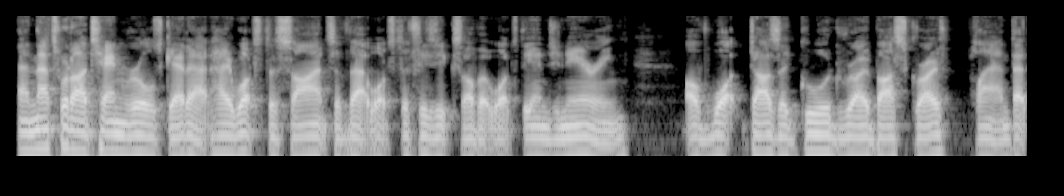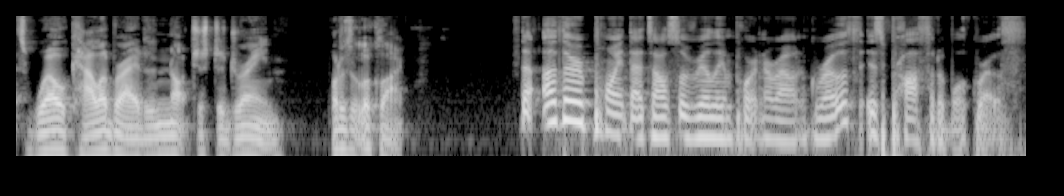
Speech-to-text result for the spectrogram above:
And that's what our 10 rules get at. Hey, what's the science of that? What's the physics of it? What's the engineering of what does a good, robust growth plan that's well calibrated and not just a dream? What does it look like? The other point that's also really important around growth is profitable growth.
